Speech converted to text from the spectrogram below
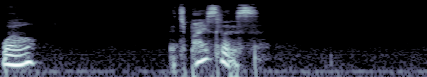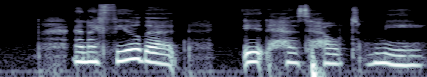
well, it's priceless. And I feel that it has helped me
